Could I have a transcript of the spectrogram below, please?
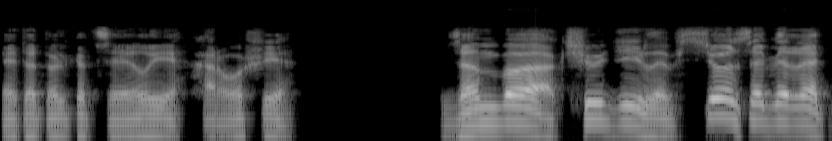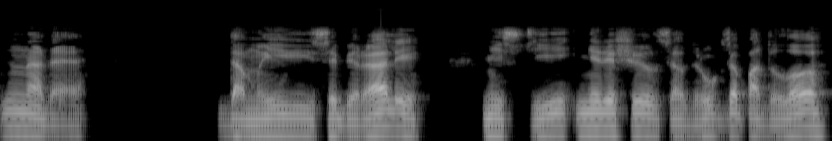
Это только целые, хорошие. Зомбак, чудило, все собирать надо. Да мы и собирали, нести не решился, вдруг западло.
